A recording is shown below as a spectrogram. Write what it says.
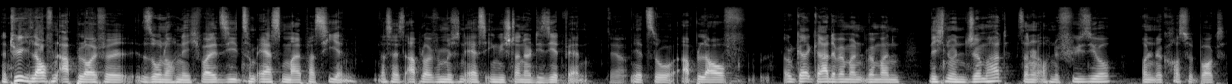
natürlich laufen Abläufe so noch nicht, weil sie zum ersten Mal passieren. Das heißt, Abläufe müssen erst irgendwie standardisiert werden. Ja. Jetzt so Ablauf, und gerade wenn man, wenn man nicht nur ein Gym hat, sondern auch eine Physio und eine CrossFit-Box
